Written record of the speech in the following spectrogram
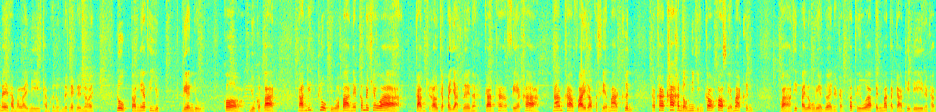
ไม่ได้ทำอะไรมีทำขนมเล็กๆน้อยๆลูกตอนนี้ที่หยุด เรียนอยู่ก็อยู่กับบ้าน การที่ลูกอยู่กับบ้านเนี่ยก็ไม่ใช่ว่าการเราจะประหยัดเลยนะ การค่าเสียค่าน้ำค่าไฟเราก็เสียมากขึ้น แล้วค่าค่าขนมจริงๆก็ก็เสียมากขึ้นกว่าที่ไปโรงเรียนด้วยนะครับ ก็ถือว่าเป็นมาตรการที่ดีนะครับ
